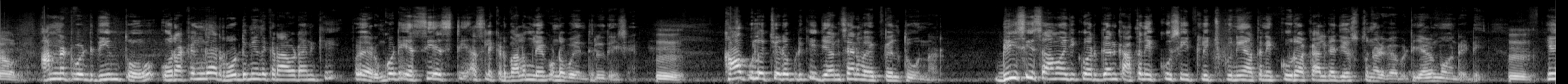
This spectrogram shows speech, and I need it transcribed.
అవును. అన్నటువంటి దీంతో ఓ రకంగా రోడ్డు మీదకి రావడానికి పోయారు. ఇంకోటి ఎస్సీ ఎస్టీ అసలు ఇక్కడ బలం లేకుండా పోయింది తెలుగుదేశం ఉమ్, కాపులు వచ్చేటప్పటికి జనసేన వైపు వెళ్తూ ఉన్నారు. బీసీ సామాజిక వర్గానికి అతను ఎక్కువ సీట్లు ఇచ్చుకుని అతను ఎక్కువ రకాలుగా చేస్తున్నాడు కాబట్టి జగన్మోహన్ రెడ్డి. ఇక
